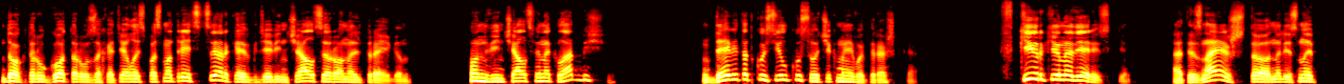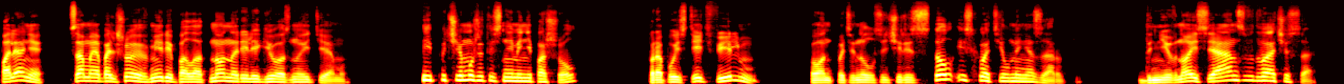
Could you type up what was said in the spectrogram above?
Доктору Готтеру захотелось посмотреть церковь, где венчался Рональд Рейган. Он венчался на кладбище? Дэвид откусил кусочек моего пирожка. В Кирке на Вереске. А ты знаешь, что на Лесной Поляне самое большое в мире полотно на религиозную тему? И почему же ты с ними не пошел? Пропустить фильм? Он потянулся через стол и схватил меня за руки. Дневной сеанс в два часа.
